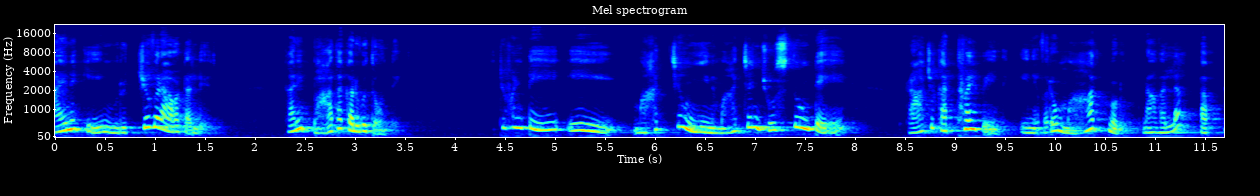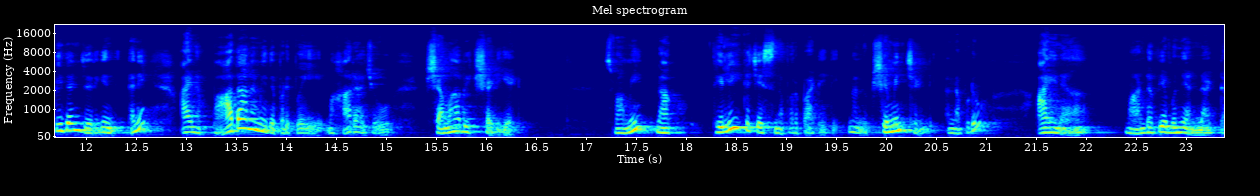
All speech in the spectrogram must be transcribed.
ఆయనకి మృత్యువు రావటం లేదు. కానీ బాధ కలుగుతోంది. ఇటువంటి ఈ మహత్యం ఈయన మహత్యం చూస్తుంటే రాజుకు అర్థమైపోయింది. ఈయన ఎవరో మహాత్ముడు. నా వల్ల తప్పిదం జరిగింది అని ఆయన పాదాల మీద పడిపోయి మహారాజు క్షమాభిక్ష అడిగాడు. స్వామి నాకు తెలియక చేసిన పొరపాటు ఇది. నన్ను క్షమించండి అన్నప్పుడు ఆయన మాండవ్యముని అన్నట్ట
